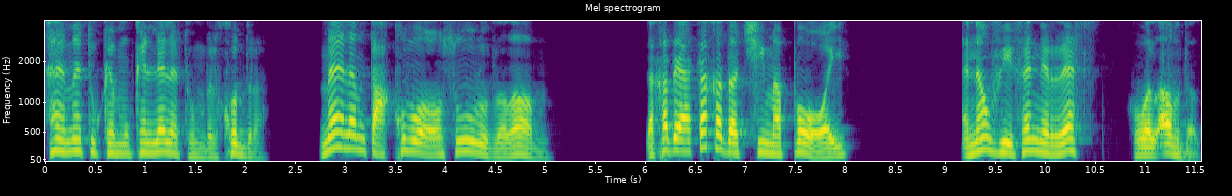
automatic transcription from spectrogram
هامتك مكللة بالخضرة؟ ما لم تعقبه عصور الظلام؟ لقد اعتقدت شيمابوي أنه في فن الرسم هو الأفضل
